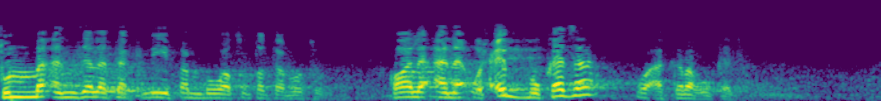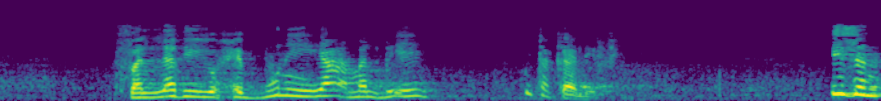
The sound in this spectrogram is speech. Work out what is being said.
ثم أنزل تكليفا بواسطة الرسل. قال أنا أحب كذا وأكره كذا. فالذي يحبني يعمل بإيه؟ بتكاليفه اذا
